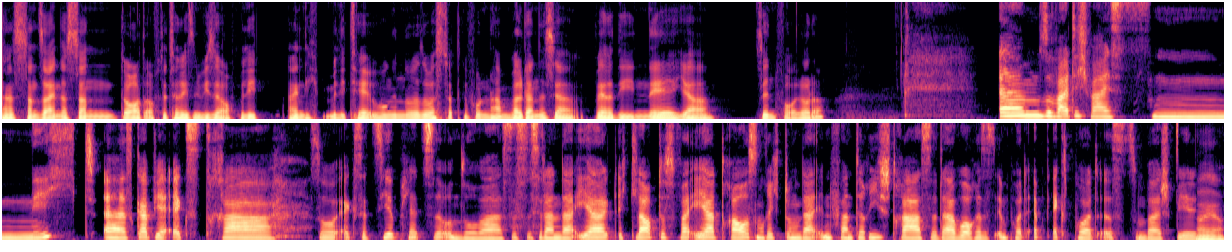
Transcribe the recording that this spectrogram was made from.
kann es dann sein, dass dann dort auf der Theresienwiese auch Mil eigentlich Militärübungen oder sowas stattgefunden haben? Weil dann ist ja, wäre die Nähe ja sinnvoll, oder? Ähm, soweit ich weiß, nicht. Äh, es gab ja extra so Exerzierplätze und sowas. Das ist ja dann da eher, ich glaube, das war eher draußen Richtung der Infanteriestraße, da wo auch das Import-Export ist zum Beispiel. Ah, ja.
